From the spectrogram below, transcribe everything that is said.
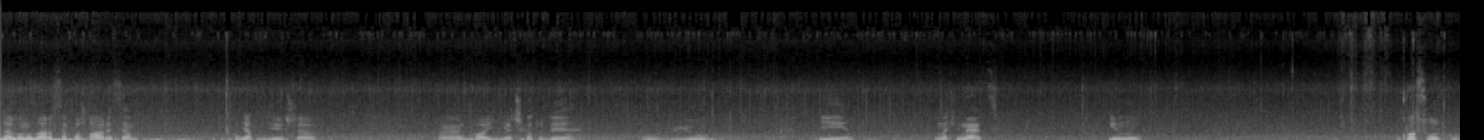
Це воно зараз все пожариться. Я тоді ще е, два яєчка туди вб'ю і на кінець кину квасольку.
